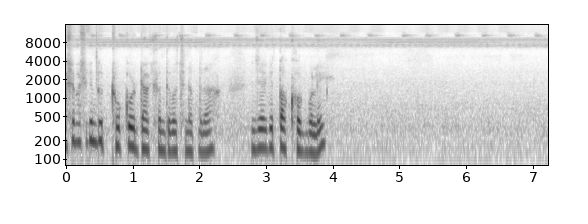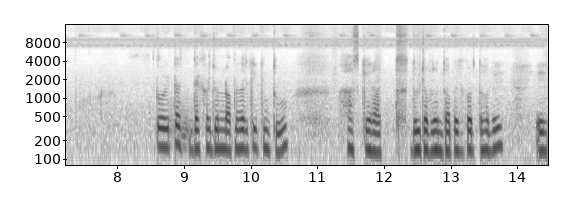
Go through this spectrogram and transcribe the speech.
আশেপাশে কিন্তু ঠুকুর ডাক শুনতে পাচ্ছেন আপনারা যে আর কি তক্ষক বলে। তো এটা দেখার জন্য আপনাদেরকে কিন্তু আজকে রাত দুইটা পর্যন্ত অপেক্ষা করতে হবে। এর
